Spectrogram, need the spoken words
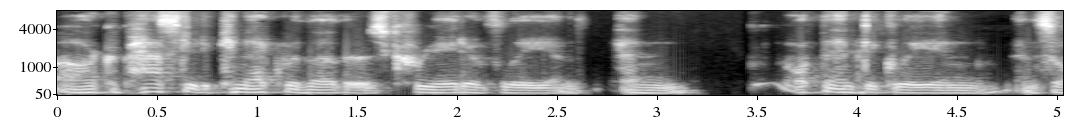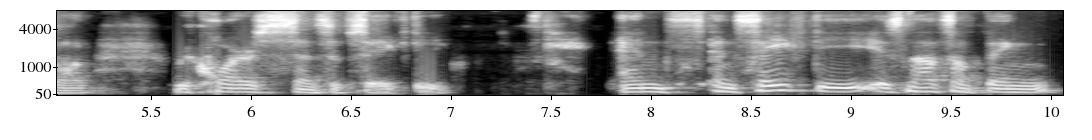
our capacity to connect with others creatively and, and authentically and, and so on requires a sense of safety. And, and safety is not something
